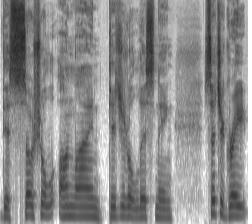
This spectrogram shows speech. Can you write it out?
this social, online, digital listening, such a great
